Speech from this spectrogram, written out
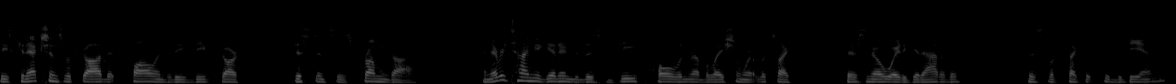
these connections with God that fall into these deep, dark distances from God. And every time you get into this deep hole in Revelation where it looks like there's no way to get out of this. This looks like it could be the end.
